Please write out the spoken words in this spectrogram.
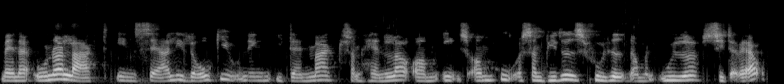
man er underlagt en særlig lovgivning i Danmark, som handler om ens omhu og samvittighedsfuldhed, når man yder sit erhverv.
